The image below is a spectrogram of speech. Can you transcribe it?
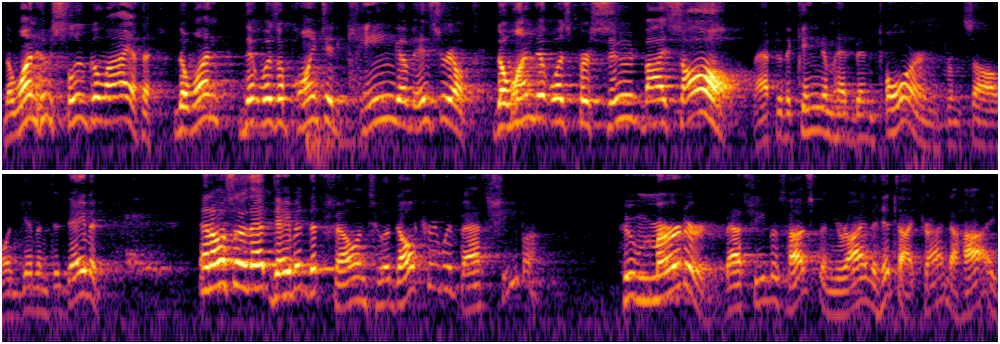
the one who slew Goliath, the, the one that was appointed king of Israel, the one that was pursued by Saul after the kingdom had been torn from Saul and given to David. And also that David that fell into adultery with Bathsheba who murdered Bathsheba's husband, Uriah the Hittite, trying to hide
